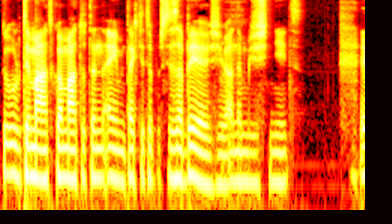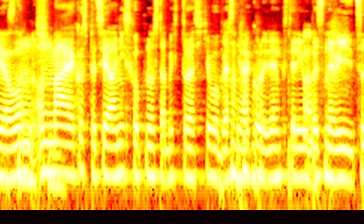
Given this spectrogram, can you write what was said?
tu ultimátku a má to ten aim, tak ti to prostě zabije, že jo, a nemůžeš nic. Jo, on, on má jako speciální schopnost, abych to ještě objasnil jako lidem, kteří vůbec neví, co,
